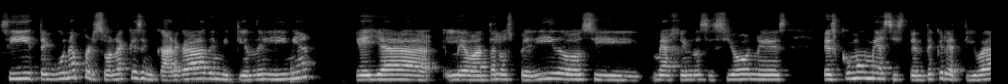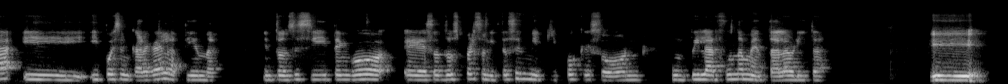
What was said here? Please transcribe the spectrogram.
Sí, tengo una persona que se encarga de mi tienda en línea. Ella levanta los pedidos y me agenda sesiones. Es como mi asistente creativa y, pues se encarga de la tienda. Entonces sí, tengo esas dos personitas en mi equipo que son un pilar fundamental ahorita. Y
